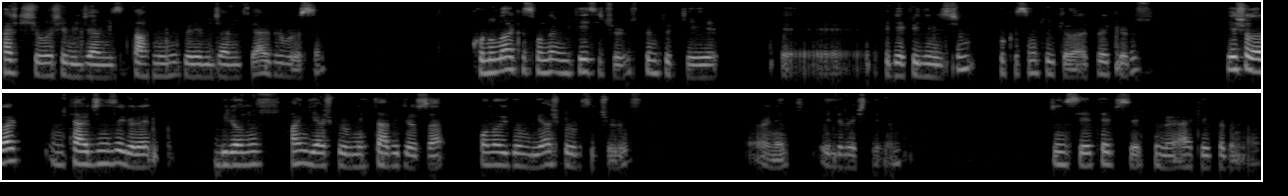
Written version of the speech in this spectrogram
kaç kişiye ulaşabileceğimizi tahmini görebileceğimiz yerdir burası. Konular kısmından ülkeyi seçiyoruz. Tüm Türkiye'yi e, hedeflediğimiz için bu kısmı Türkiye olarak bırakıyoruz. Yaş olarak tercihinize göre bloğunuz hangi yaş grubuna hitap ediyorsa ona uygun bir yaş grubu seçiyoruz. Örnek 55 diyelim. Cinsiyet hepsi, tümü erkek kadınlar.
